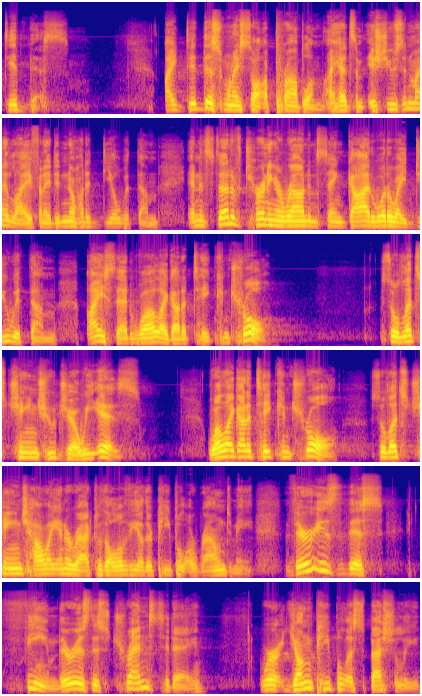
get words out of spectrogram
did this. I did this when I saw a problem. I had some issues in my life and I didn't know how to deal with them. And instead of turning around and saying, God, what do I do with them? I said, well, I got to take control. So let's change who Joey is. Well, I got to take control. So let's change how I interact with all of the other people around me. There is this theme, there is this trend today where young people, especially,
